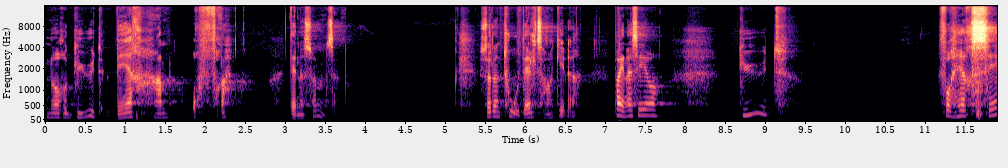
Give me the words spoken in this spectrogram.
når Gud ber han ofre denne sønnen sin. Så er det en todelt sak i det. På ene sida Gud får her se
